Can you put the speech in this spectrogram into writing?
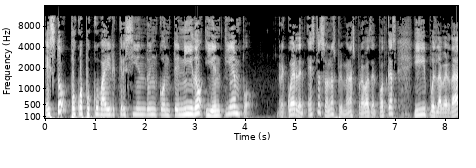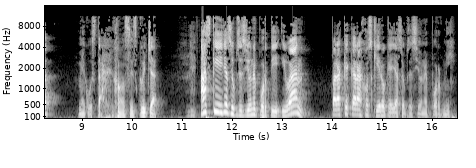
Esto poco a poco va a ir creciendo en contenido y en tiempo. Recuerden, estas son las primeras pruebas del podcast y pues la verdad me gusta como se escucha. Haz que ella se obsesione por ti. Iván, ¿para qué carajos quiero que ella se obsesione por mí?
